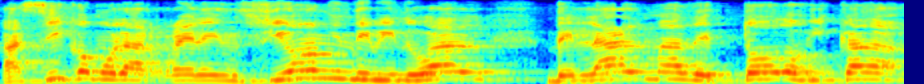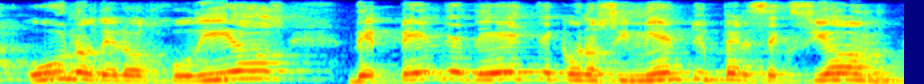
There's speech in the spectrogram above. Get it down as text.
así como la redención individual del alma de todos y cada uno de los judíos, depende de este conocimiento y percepción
